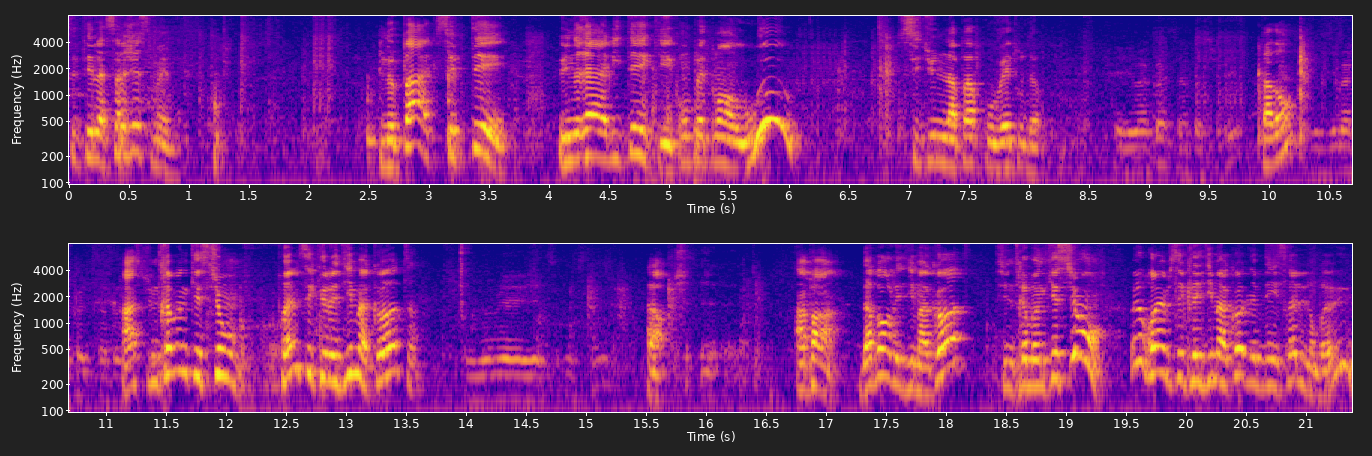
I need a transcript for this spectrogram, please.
c'était la sagesse même. Ne pas accepter une réalité qui est complètement wouh si tu ne l'as pas prouvé tout d'abord. Et les macotes, ça n'a pas suivi Pardon Les dix macotes, ça n'a pas Ah, c'est une très bonne question. Le problème, c'est que le dimakot, alors, euh, un par un. D'abord, les dimakot, c'est une très bonne question. Mais le problème, c'est que les dimakot, les Bnei Israël, ils l'ont pas vu.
